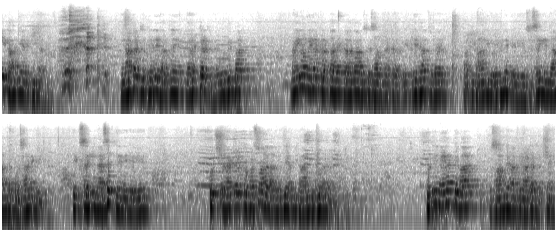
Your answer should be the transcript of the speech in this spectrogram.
ये कहानियाँ लिखी जाती हैं। नाटक जो खेले जाते हैं कैरेक्टर जो है, वो दिन भर महीनों मेहनत करता है, कलाकार उसके साथ रहकर एक लेखक जो है अपनी कहानी को लिखने के लिए, उसे सही अंजाम तक पहुँचाने के लिए, एक सही मैसेज देने के लिए कुछ राइटर तो परसों लगा देते हैं अपनी कहानी को पूरा करते लिए। उतनी मेहनत के बाद वो तो सामने आपके नाटक रखते हैं।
